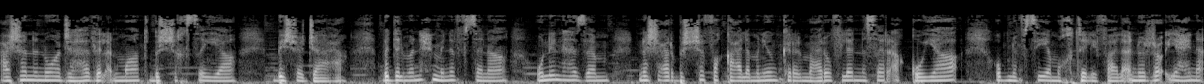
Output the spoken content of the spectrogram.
عشان نواجه هذه الأنماط بالشخصية بشجاعة. بدل ما نحمي نفسنا وننهزم نشعر بالشفقة على من ينكر المعروف لن نصير أقوياء وبنفسية مختلفة. لأنه الرؤية هنا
